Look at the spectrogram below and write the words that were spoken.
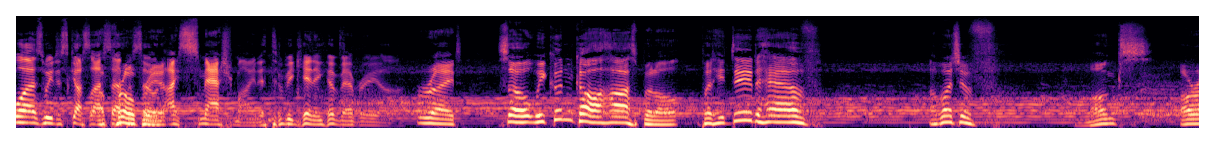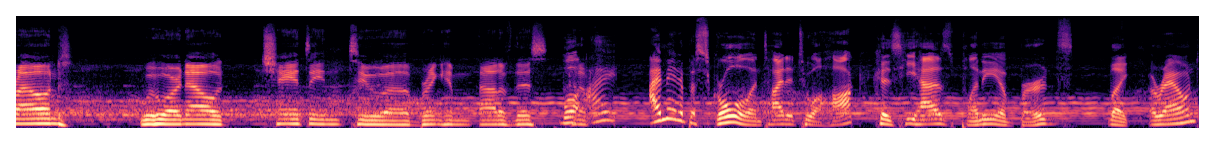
Well, as we discussed last episode, I smash mine at the beginning of every. Uh, Right. So we couldn't call a hospital, but he did have a bunch of monks around who are now chanting to uh, bring him out of this. well, kind of- I I made up a scroll and tied it to a hawk because he has plenty of birds like around,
